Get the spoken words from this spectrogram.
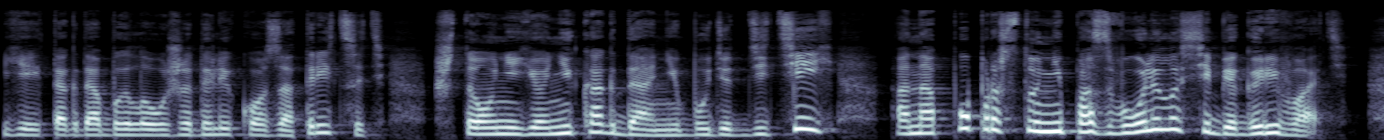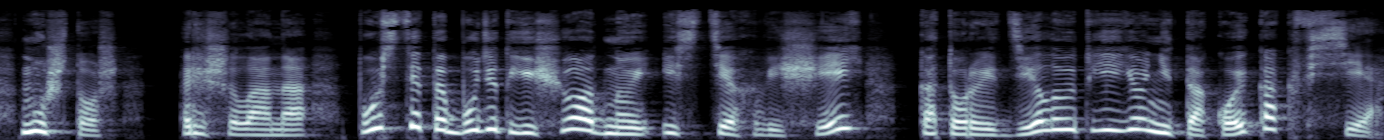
ей тогда было уже далеко за 30, что у нее никогда не будет детей, она попросту не позволила себе горевать. Ну что ж, решила она, пусть это будет еще одной из тех вещей, которые делают ее не такой, как все.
